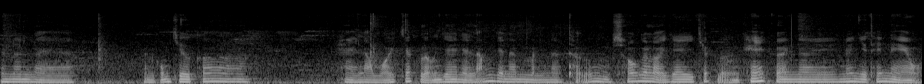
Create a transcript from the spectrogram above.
cho nên là mình cũng chưa có hài lòng với chất lượng dây này lắm, cho nên mình thử một số cái loại dây chất lượng khác coi nơi, nó như thế nào.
